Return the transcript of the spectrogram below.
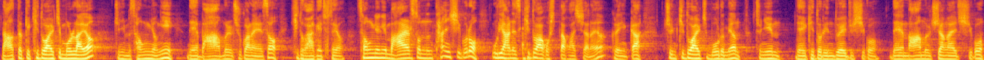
나 어떻게 기도할지 몰라요. 주님 성령이 내 마음을 주관하여서 기도하게 해주세요. 성령이 말할 수 없는 탄식으로 우리 안에서 기도하고 싶다고 하시잖아요. 그러니까 주님 기도할 줄 모르면 주님 내 기도를 인도해 주시고 내 마음을 주장하여 주시고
